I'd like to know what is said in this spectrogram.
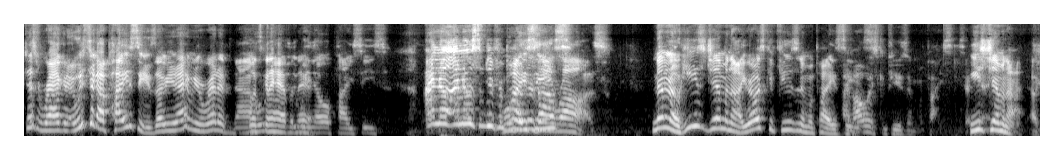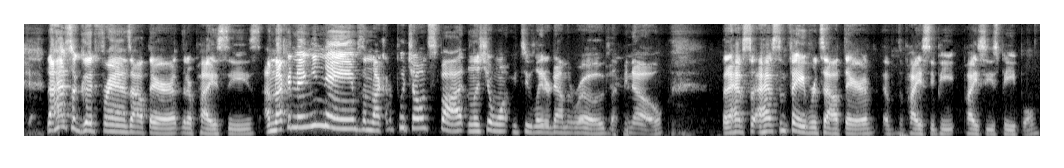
Just racking it. We still got Pisces. I mean, I haven't even read it. What's going to happen there? We know Pisces. I know. I know some different Well, what Pisces. is Roz? No, no, no. He's Gemini. You're always confusing him with Pisces. I've always confusing him with Pisces. He's Gemini. Okay. Now, I have some good friends out there that are Pisces. I'm not going to name you names. I'm not going to put you on spot unless you want me to later down the road. Let me know. But I have so, I have some favorites out there of, of the Pisces Pisces people.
